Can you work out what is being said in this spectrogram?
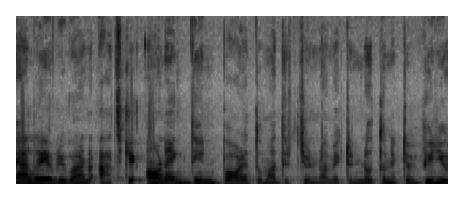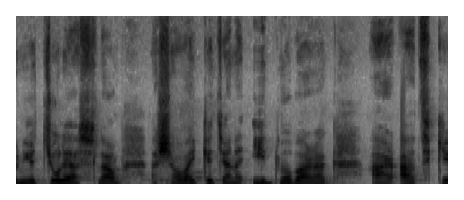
হ্যালো এভরিওয়ান আজকে অনেক দিন পর তোমাদের জন্য আমি একটা নতুন একটা ভিডিও নিয়ে চলে আসলাম। আর সবাইকে জানা ঈদ মোবারক। আর আজকে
